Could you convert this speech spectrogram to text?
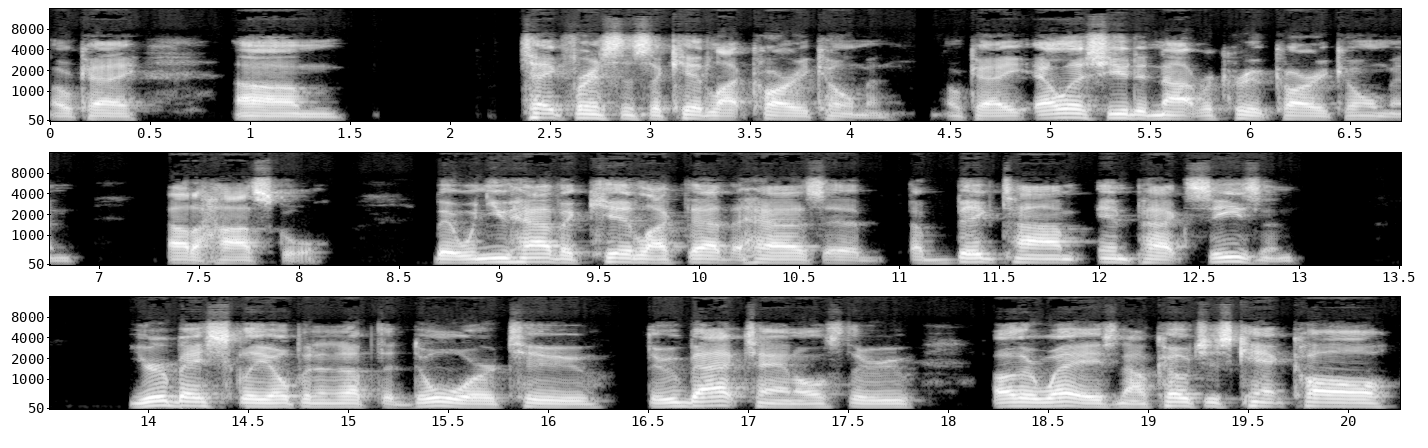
Okay, um, take for instance a kid like Khari Coleman. Okay, LSU did not recruit Khari Coleman out of high school. But when you have a kid like that that has a, a big time impact season, you're basically opening up the door to through back channels, through other ways. Now, coaches can't call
